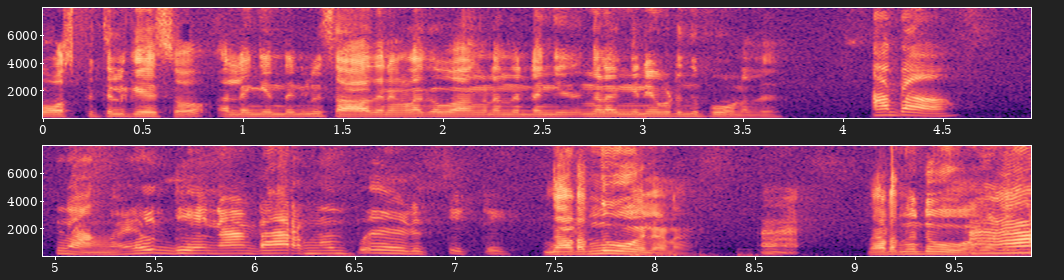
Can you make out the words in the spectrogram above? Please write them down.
ഹോസ്പിറ്റൽ കേസോ അല്ലെങ്കിൽ എന്തെങ്കിലും സാധനങ്ങളൊക്കെ വാങ്ങണമെന്നുണ്ടെങ്കിൽ നിങ്ങൾ എങ്ങനെയാണ് ഇവിടുന്ന് പോണത്? അതോ ഞങ്ങൾ ഇതിനാണ്ട് ഇറങ്ങും പേടിച്ചിട്ട്. നടന്നു പോകലാണ് നടന്നിട്ട് പോവാണ്. ആ.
